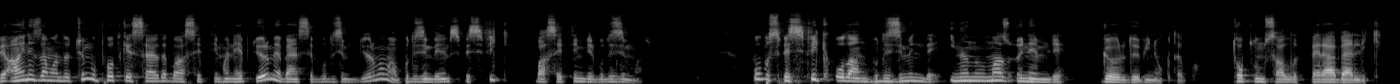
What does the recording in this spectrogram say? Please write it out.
Ve aynı zamanda tüm bu podcastlerde bahsettiğim hani hep diyorum ya ben size Budizm diyorum ama Budizm benim spesifik bahsettiğim bir Budizm var. Bu, bu spesifik olan Budizmin de inanılmaz önemli gördüğü bir nokta bu. Toplumsallık, beraberlik,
